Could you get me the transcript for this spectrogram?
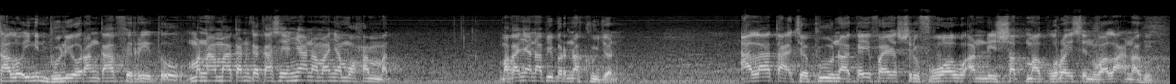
kalau ingin bully orang kafir itu menamakan kekasihnya namanya Muhammad makanya Nabi pernah gujon ala ta'jabuna kaifa yasrifu wa anni syatma quraisin wa la'nahu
